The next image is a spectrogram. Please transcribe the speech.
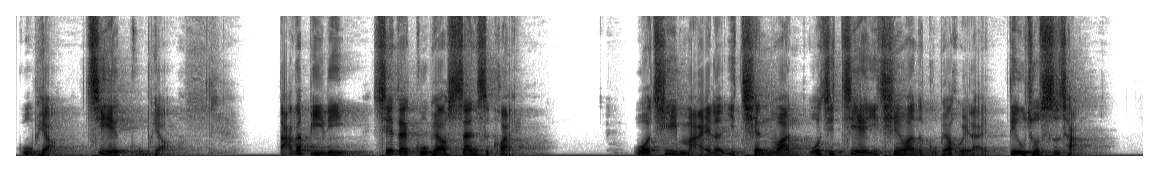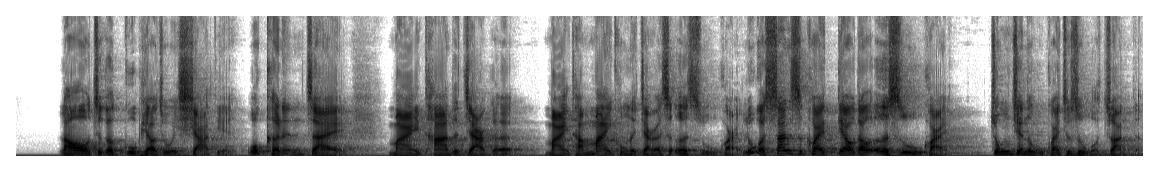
股票借股票，打个比例，现在股票三十块。我去买了一千万，我去借一千万的股票回来丢出市场，然后这个股票就会下跌。我可能在买它的价格，买它卖空的价格是二十五块。如果三十块掉到二十五块，中间的五块就是我赚的。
